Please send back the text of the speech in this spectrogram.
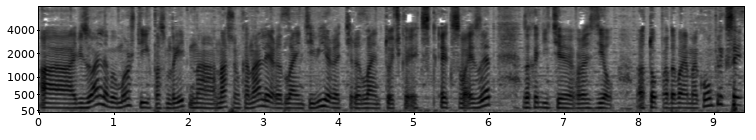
А визуально вы можете их посмотреть на нашем канале Redline TV, redline.xyz. Заходите в раздел «Топ продаваемые комплексы».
